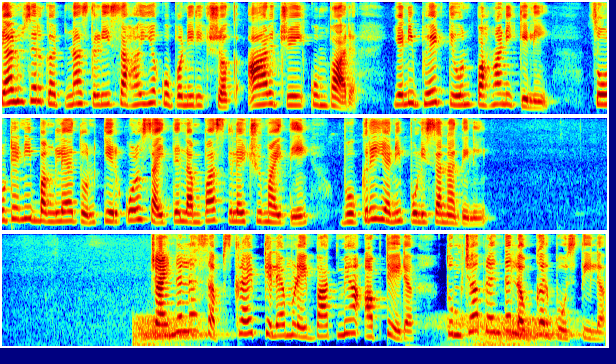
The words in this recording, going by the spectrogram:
त्यानुसार घटनास्थळी सहाय्यक उपनिरीक्षक आर जे कुंभार यांनी भेट देऊन पाहणी केली. चोरट्यांनी बंगल्यातून किरकोळ साहित्य लंपास केल्याची माहिती भोकरे यांनी पोलिसांना दिली. चॅनलला सबस्क्राईब केल्यामुळे बातम्या अपडेट तुमच्यापर्यंत लवकर पोहोचतील.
